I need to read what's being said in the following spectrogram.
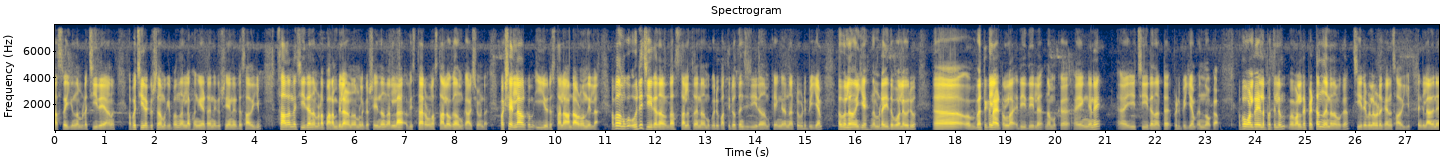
ആശ്രയിക്കുന്ന നമ്മുടെ ചീരയാണ്. അപ്പോൾ ചീര കൃഷി നമുക്കിപ്പോൾ നല്ല ഭംഗിയായിട്ട് തന്നെ കൃഷി ചെയ്യാനായിട്ട് സാധിക്കും. സാധാരണ ചീര നമ്മുടെ പറമ്പിലാണ് നമ്മൾ കൃഷി ചെയ്യുന്നത്. നല്ല വിസ്താരമുള്ള സ്ഥലമൊക്കെ നമുക്ക് ആവശ്യമുണ്ട്. പക്ഷേ എല്ലാവർക്കും ഈ ഒരു സ്ഥലം ഉണ്ടാവണമെന്നില്ല. അപ്പോൾ നമുക്ക് ഒരു ചീര നടേണ്ട സ്ഥലത്ത് തന്നെ നമുക്കൊരു പത്തിരുപത്തഞ്ച് ചീര നമുക്ക് എങ്ങനെ നട്ടുപിടിപ്പിക്കാം? അതുപോലെ നോക്കിയേ നമ്മുടെ ഇതുപോലെ ഒരു വെർട്ടിക്കലായിട്ടുള്ള രീതിയിൽ നമുക്ക് എങ്ങനെ ഈ ചീര നട്ട് പിടിപ്പിക്കാം എന്ന് നോക്കാം. അപ്പോൾ വളരെ എളുപ്പത്തിലും വളരെ പെട്ടെന്ന് തന്നെ നമുക്ക് ചീര വിളവെടുക്കാനും സാധിക്കും. അല്ലെങ്കിൽ അതിന്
